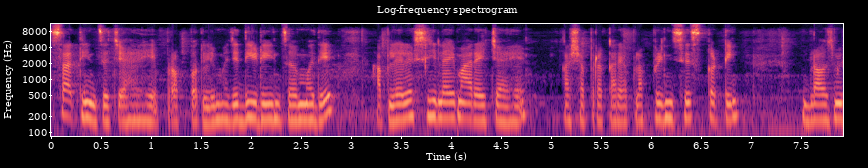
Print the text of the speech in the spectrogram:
सात इंचची आहे प्रॉपरली म्हणजे दीड इंचमध्ये आपल्याला शिलाई मारायची आहे. अशा प्रकारे आपला प्रिन्सेस कटिंग ब्लाऊज मी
